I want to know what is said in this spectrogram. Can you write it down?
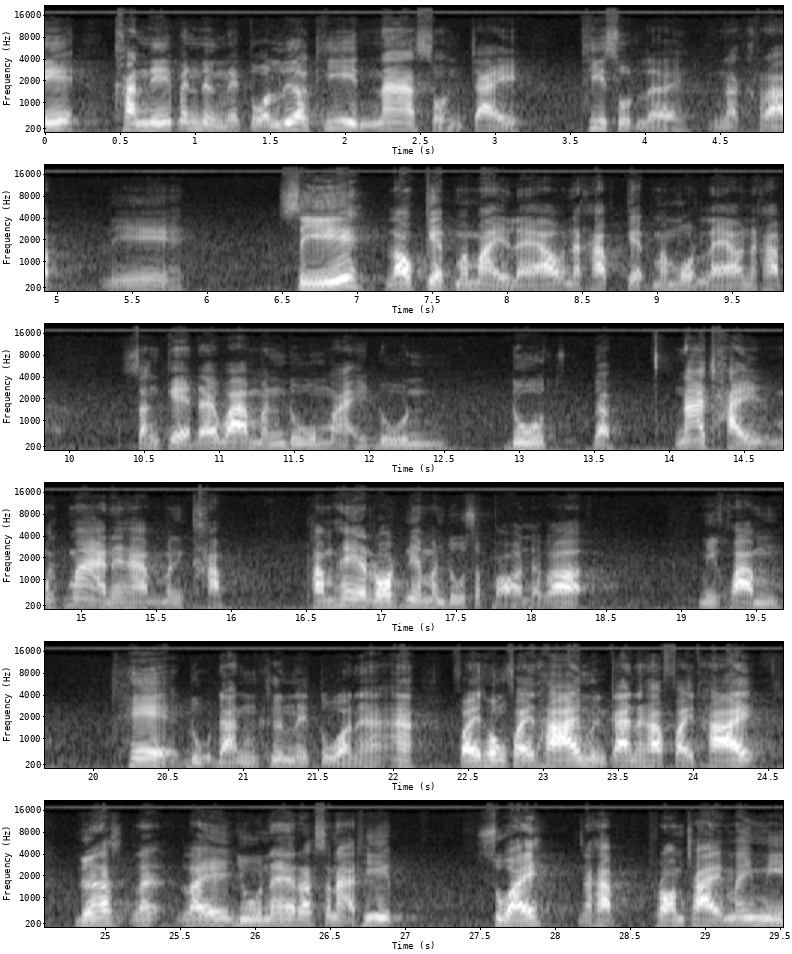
นี้ คันนี้เป็นหนึ่งในตัวเลือกที่น่าสนใจที่สุดเลยนะครับ นี่ สีเราเก็บมาใหม่แล้วนะครับ เก็บมาหมดแล้วนะครับ สังเกตได้ว่ามันดูใหม่ดูดูแบบน่าใช้มาก ๆนะครับ มันขับทำให้รถเนี่ยมันดูสปอร์ตแล้วก็มีความเท่ดุดันขึ้นในตัวนะฮะอะไฟธงไฟท้ายเหมือนกันนะครับ ไฟท้ายเนื้ออะไรอยู่ในลักษณะที่สวยนะครับ พร้อมใช้ไม่มี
